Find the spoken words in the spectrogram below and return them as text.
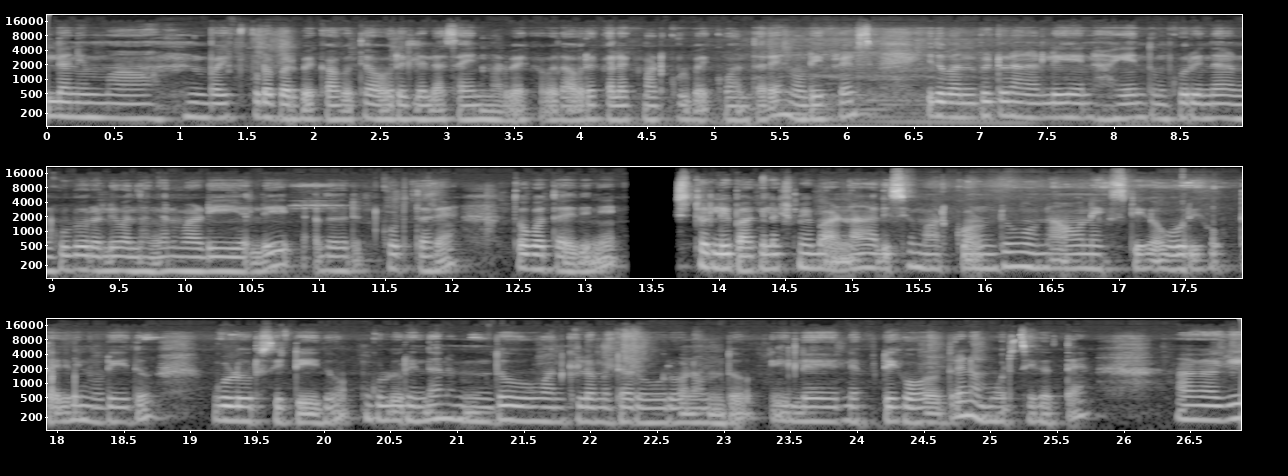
ಇಲ್ಲ ನಿಮ್ಮ ವೈಫ್ ಕೂಡ ಬರಬೇಕಾಗುತ್ತೆ ಅವರಿಲ್ಲೆಲ್ಲ ಸೈನ್ ಮಾಡಬೇಕಾಗುತ್ತೆ, ಅವರೇ ಕಲೆಕ್ಟ್ ಮಾಡ್ಕೊಳ್ಬೇಕು ಅಂತಾರೆ. ನೋಡಿ ಫ್ರೆಂಡ್ಸ್ ಇದು ಬಂದುಬಿಟ್ಟು ನಾನಲ್ಲಿ ಏನು ತುಮಕೂರಿಂದ ನಾನು ಗೂಡೂರಲ್ಲಿ ಒಂದು ಅಂಗನವಾಡಿಯಲ್ಲಿ ಅದನ್ನು ಕೊಡ್ತಾರೆ. ತೊಗೋತಾ ಇದ್ದೀನಿ. ನೆಕ್ಸ್ಟಲ್ಲಿ ಭಾಗ್ಯಲಕ್ಷ್ಮಿ ಬಾಳನ್ನ ರಿಸೀವ್ ಮಾಡಿಕೊಂಡು ನಾವು ನೆಕ್ಸ್ಟ್ ಈಗ ಊರಿಗೆ ಹೋಗ್ತಾ ಇದ್ವಿ. ನೋಡಿ ಇದು ಗುಳೂರು ಸಿಟಿ ಇದು. ಗುಳೂರಿಂದ ನಮ್ಮದು ಒನ್ ಕಿಲೋಮೀಟರ್ ಊರು. ನಮ್ಮದು ಇಲ್ಲೇ ಲೆಫ್ಟಿಗೆ ಹೋದರೆ ನಮ್ಮ ಊರು ಸಿಗುತ್ತೆ. ಹಾಗಾಗಿ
